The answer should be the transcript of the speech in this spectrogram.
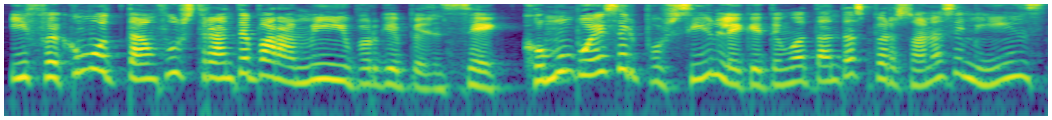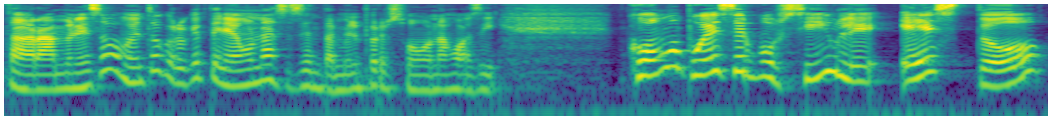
Y fue como tan frustrante para mí porque pensé, ¿cómo puede ser posible que tengo tantas personas en mi Instagram? En ese momento creo que tenía unas 60 mil personas o así. ¿Cómo puede ser posible esto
